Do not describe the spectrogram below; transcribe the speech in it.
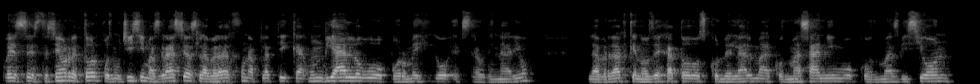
Pues, este señor rector, pues muchísimas gracias. La verdad fue una plática, un diálogo por México extraordinario. La verdad que nos deja a todos con el alma, con más ánimo, con más visión,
